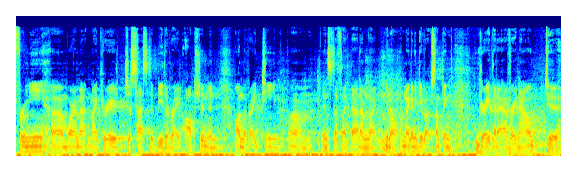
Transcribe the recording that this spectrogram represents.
for me, um, where I'm at in my career, just has to be the right option and on the right team um, and stuff like that. I'm not, you know, I'm not going to give up something great that I have right now to,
